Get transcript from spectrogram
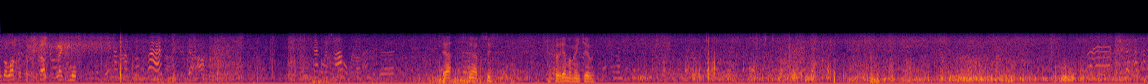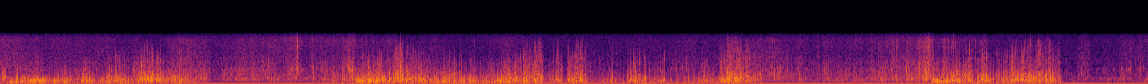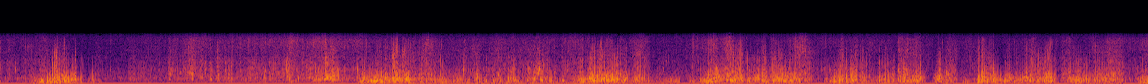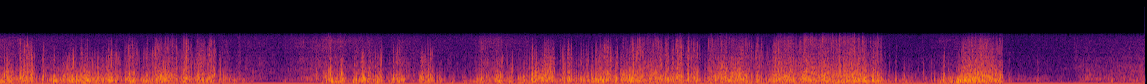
is wel lastig. Gaat lekker op. Ben je nou straks zo gevaar. Ja. Je gaat gewoon slalommen dan, hè? Met, eh, Ja, ja precies. Even een remmomentje hebben.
